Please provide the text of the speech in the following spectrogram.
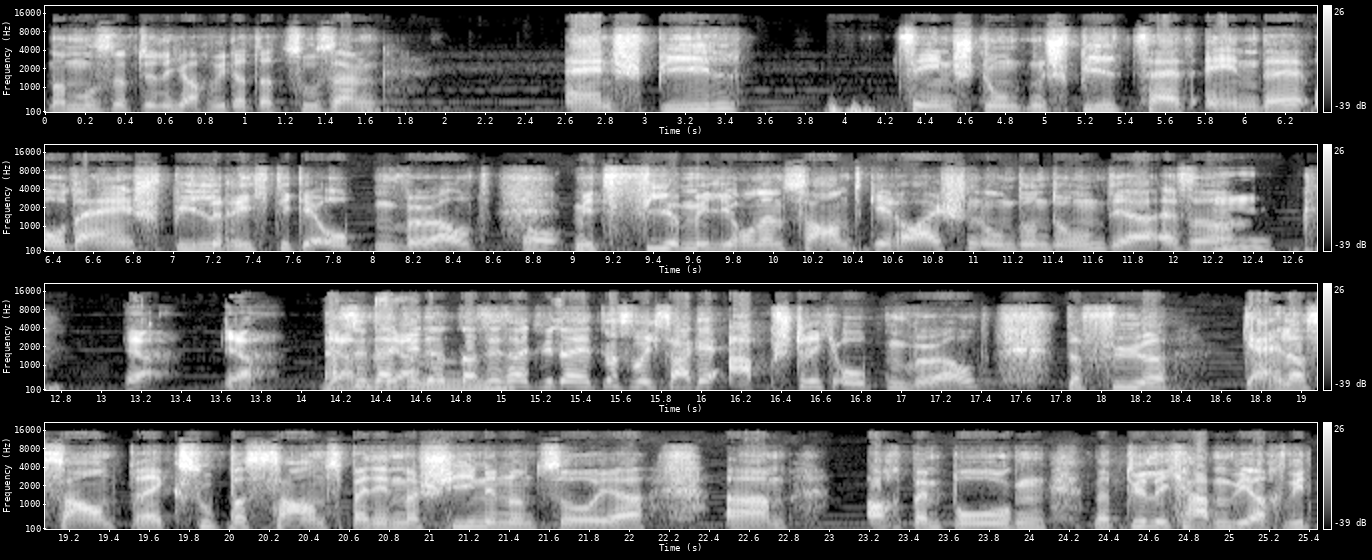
man muss natürlich auch wieder dazu sagen, ein Spiel 10 Stunden Spielzeit Ende oder ein Spiel richtige Open World oh. mit 4 Millionen Soundgeräuschen und und und, ja, also. Mhm. Ja, ja. Das, sind halt wieder, das ist halt wieder etwas, wo ich sage, Abstrich Open World, dafür geiler Soundtrack, super Sounds bei den Maschinen und so, ja. Ähm, auch beim Bogen. Natürlich haben wir auch wieder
